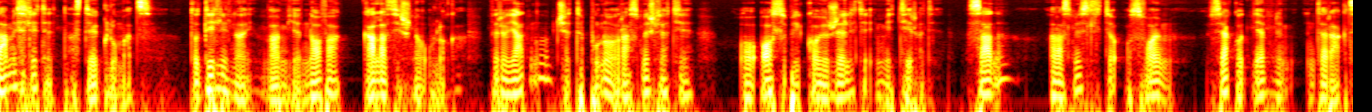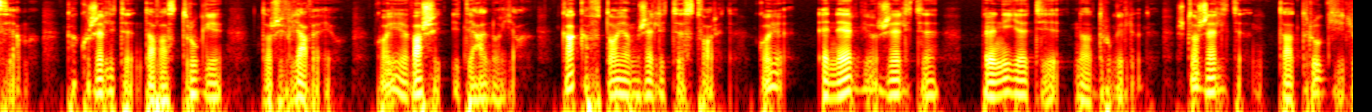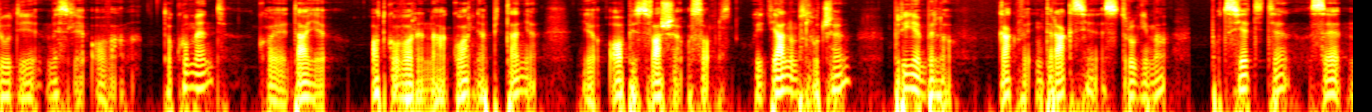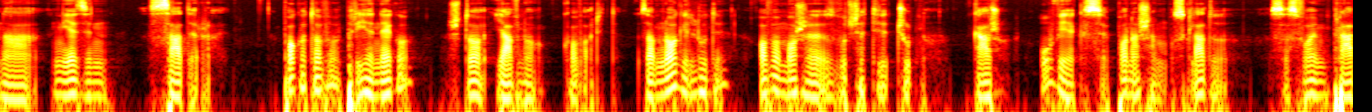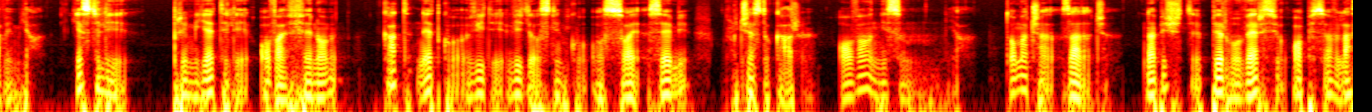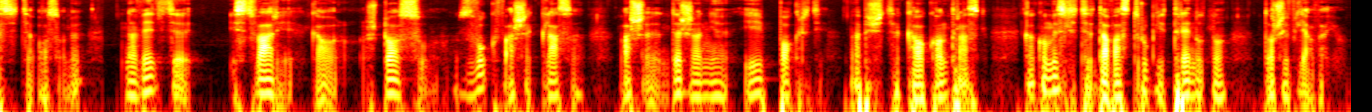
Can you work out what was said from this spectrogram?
Zamislite da ste glumac. Dodijeljena vam je nova kalazična uloga. Vjerojatno ćete puno razmišljati o osobi koju želite imitirati. Sada razmislite o svojim svakodnevnim interakcijama. Kako želite da vas drugi doživljavaju? Koji je vaše idealno ja? Kakav dojam želite stvoriti? Koju energiju želite prenijeti na druge ljude? Što želite da drugi ljudi misle o vama? Dokument koji daje odgovore na gornja pitanja je opis vaše osobnosti. U idealnom slučaju prije bilo kakve interakcije s drugima podsjetite se na njezin sadržaj, pogotovo prije nego što javno govorite. Za mnoge ljude ovo može zvučati čudno. Kažu, uvijek se ponašam u skladu sa svojim pravim ja. Jeste li primijetili ovaj fenomen? Kad netko vidi video snimku o svoj sebi, često kaže, ovo nisam ja. Domaća zadaća. Napišite prvu verziju opisa vlastite osobe, navedite i stvari kao što su zvuk vašeg glasa, vaše držanje i pokriti. Napišite kao kontrast kako mislite da vas drugi trenutno doživljavaju.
